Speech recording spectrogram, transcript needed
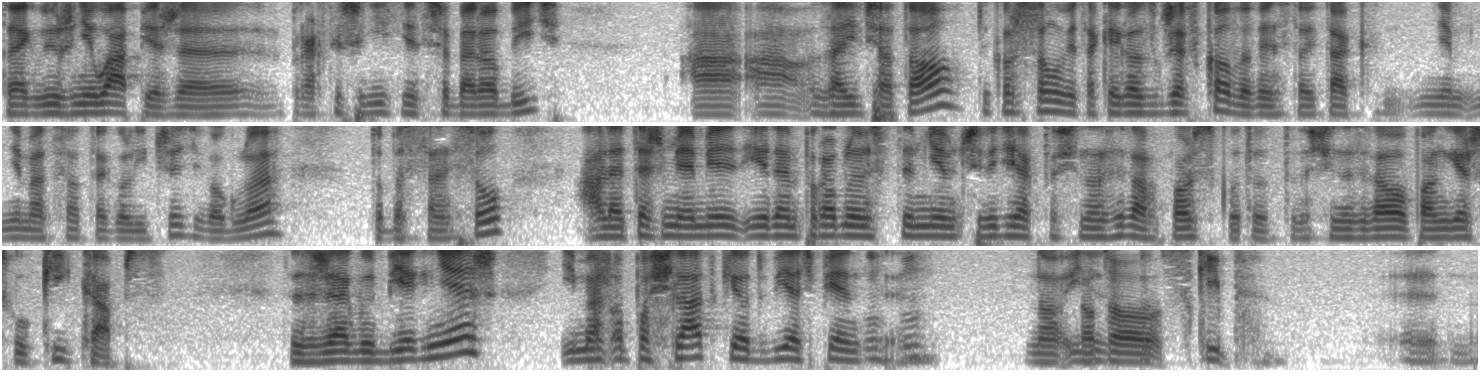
to jakby już nie łapie, że praktycznie nic nie trzeba robić, a, a zalicza to, tylko że są, mówię, takie rozgrzewkowe, więc to i tak nie, nie ma co tego liczyć w ogóle, to bez sensu. Ale też miałem je- jeden problem z tym, nie wiem czy wiecie jak to się nazywa po polsku, to, to się nazywało po angielsku keycaps. To jest, że jakby biegniesz i masz o pośladki odbijać pięty. Mhm. No, i No to skip. Y, no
